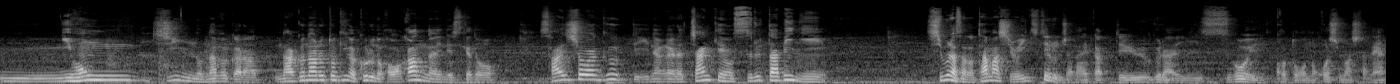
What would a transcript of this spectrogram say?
日本人の中からなくなる時が来るのかわかんないんですけど最初はグーって言いながらじゃんけんをするたびに志村さんの魂を生きてるんじゃないかっていうぐらいすごいことを残しましたね。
